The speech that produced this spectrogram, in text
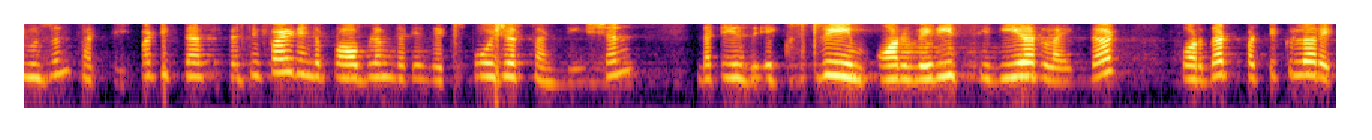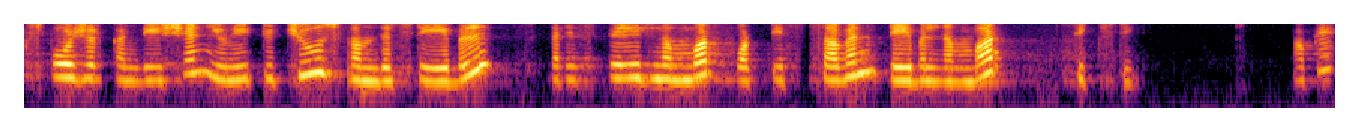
chosen 30 but if they are specified in the problem that is exposure condition that is extreme or very severe like that for that particular exposure condition you need to choose from this table that is page number 47 table number 60 okay?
